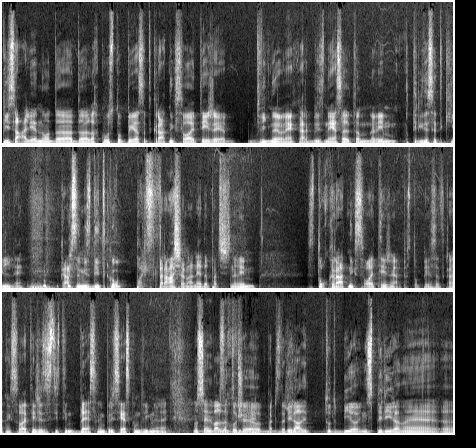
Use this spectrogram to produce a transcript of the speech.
pisali je, no, da, da lahko 150 kratnik svoje teže dvignejo, ne, kar bi znesli tam vem, 30 kg, kar se mi zdi tako pač strašno, da pač ne vem. 100 kratnik svoje teže, ali pa 150 kratnik svoje teže, z tistim besovim priseskom dvigne. Ne. No, se jim valjda hočejo, pač bi radi tudi bioinspirirane uh,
